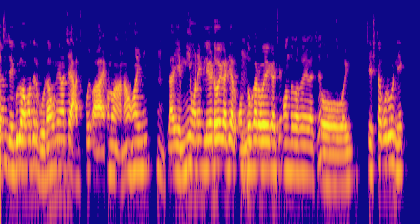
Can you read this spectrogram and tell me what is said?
আছে যেগুলো আমাদের গোডাউনে আছে আজ এখনও আনা হয়নি। এমনি অনেক লেট হয়ে গেছে আর অন্ধকার হয়ে গেছে। অন্ধকার হয়ে গেছে। তো এই চেষ্টা করব নেক্সট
